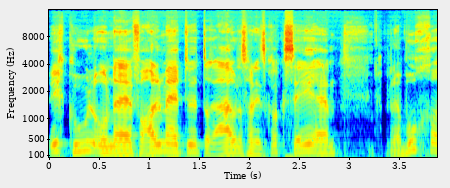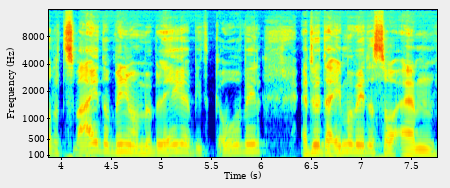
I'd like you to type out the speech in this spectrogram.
Richtig cool. Und äh, vor allem äh, tut er auch, das habe ich jetzt gerade gesehen, glaube, eine Woche oder zwei, da bin ich mal am überlegen, ob ich gehen will. Er tut auch immer wieder so ähm,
